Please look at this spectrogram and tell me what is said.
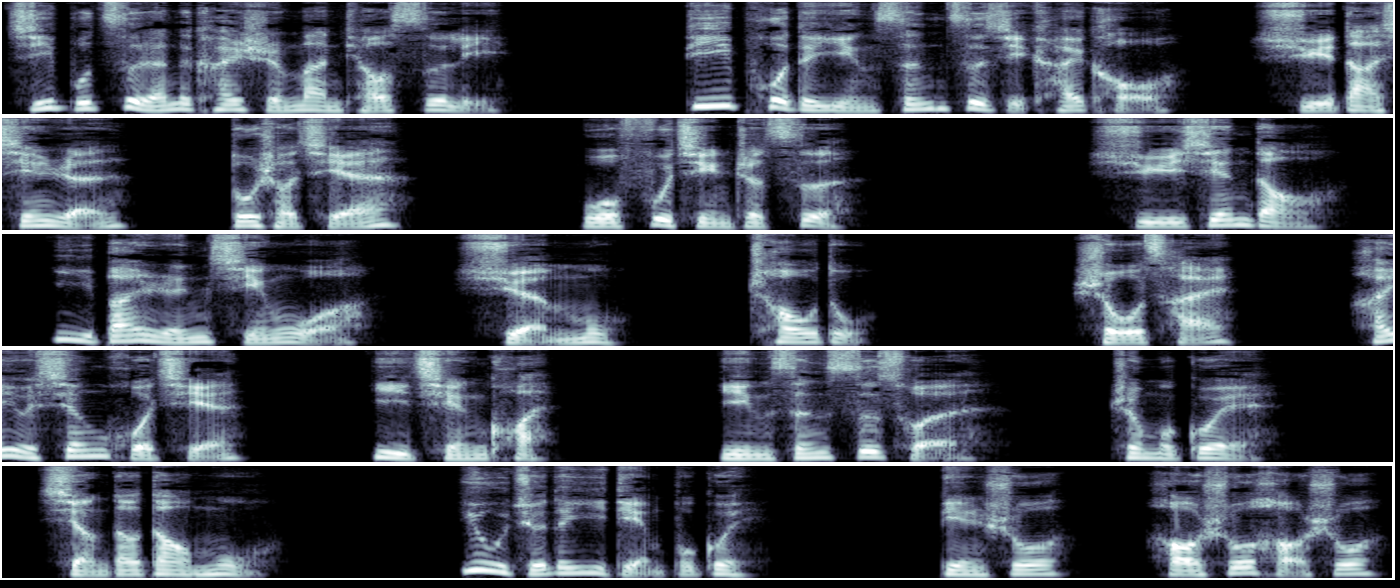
极不自然的开始慢条斯理。逼迫的尹森自己开口：“许大仙人，多少钱？我父亲这次……”许仙道：“一般人请我选墓、超度、守财，还有香火钱，一千块。”尹森思忖：“这么贵？”想到盗墓，又觉得一点不贵，便说。好说好说，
